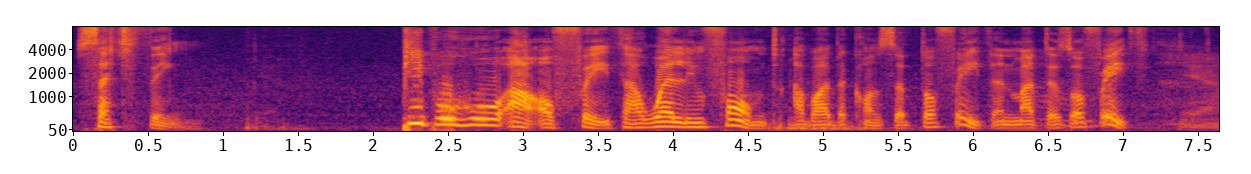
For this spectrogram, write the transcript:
such thing. People who are of faith are well informed about the concept of faith and matters of faith. Yeah.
